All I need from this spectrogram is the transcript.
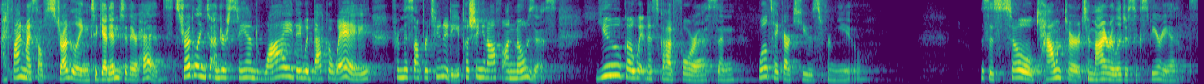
I find myself struggling to get into their heads, struggling to understand why they would back away from this opportunity, pushing it off on Moses. You go witness God for us, and we'll take our cues from you. This is so counter to my religious experience.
